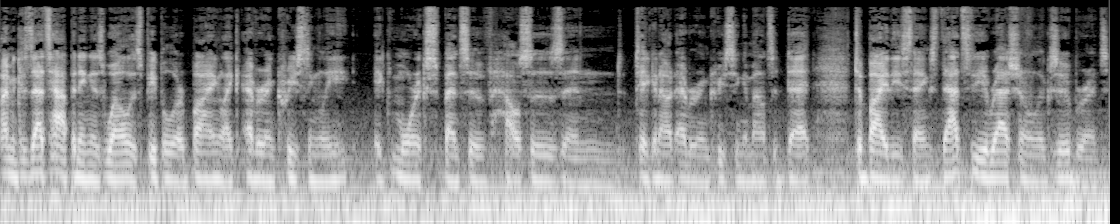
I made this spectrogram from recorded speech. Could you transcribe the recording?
I mean because that's happening as well as people are buying like ever increasingly more expensive houses and taking out ever increasing amounts of debt to buy these things that's the irrational exuberance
